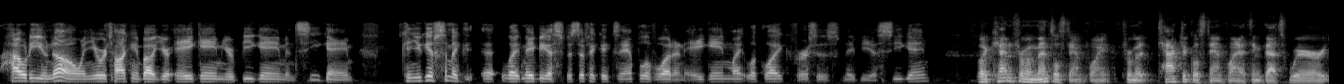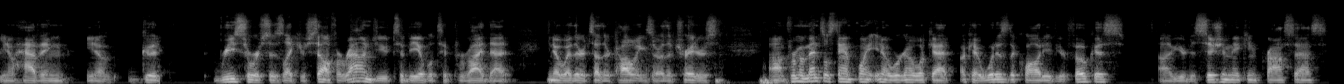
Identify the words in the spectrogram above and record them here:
how do you know? When you were talking about your A game, your B game, and C game? Can you give some uh, like maybe a specific example of what an A game might look like versus maybe a C game? So I can from a mental standpoint, from a tactical standpoint, I think that's where you know having you know good resources like yourself around you to be able to provide that you know whether it's other colleagues or other traders. Um, from a mental standpoint, you know we're going to look at okay, what is the quality of your focus, uh, your decision making process,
